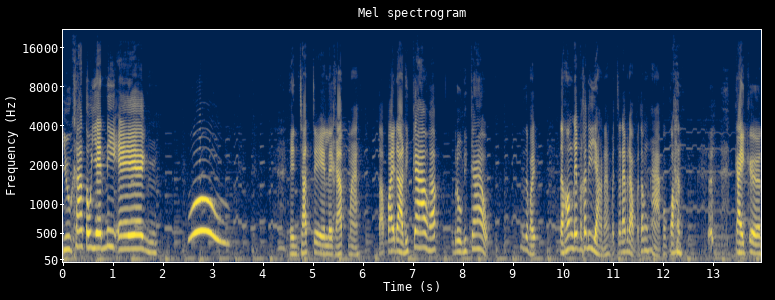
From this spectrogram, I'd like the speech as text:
อยู่ข้างตู้เย็นนี่เองเห็นชัดเจนเลยครับมา ต่อไปด่านที่ 9 ครับ รูมที่9นี่สมัยแต่ห้องเล็กมันก็ดีอย่างนะมันจะได้แบบไม่ต้องหากว้างไกลเกิน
